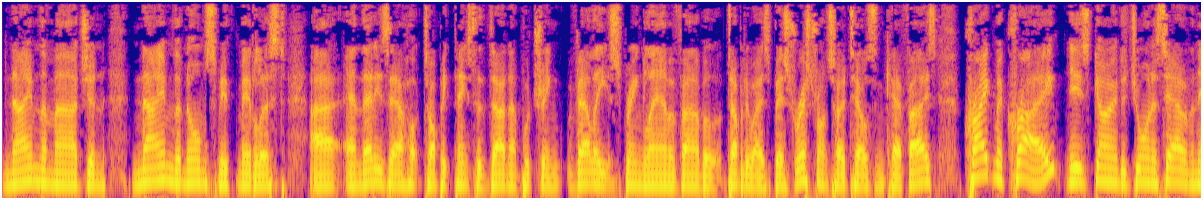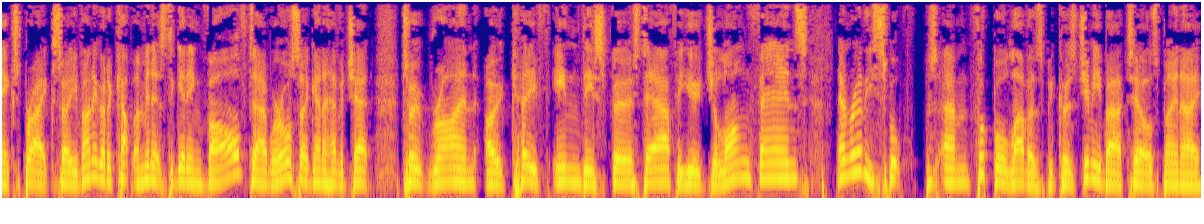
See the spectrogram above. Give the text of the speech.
name the margin, name the Norm Smith medalist, uh, and that is our hot topic. Thanks to the Dardanup Butchering Valley Spring Lamb, available at WA's best restaurants, hotels, and cafes. Craig McRae is going to join us out on the next break. So you've only got a couple of minutes to get involved. Uh, we're also going to have a chat to Ryan O'Keefe in this first hour for you Geelong fans and really um, football lovers because Jimmy Bartel's been a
